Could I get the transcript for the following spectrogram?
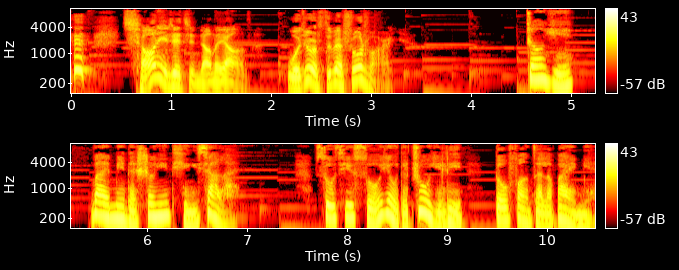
瞧你这紧张的样子，我就是随便说说而已。终于，外面的声音停下来，苏七所有的注意力。都放在了外面，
